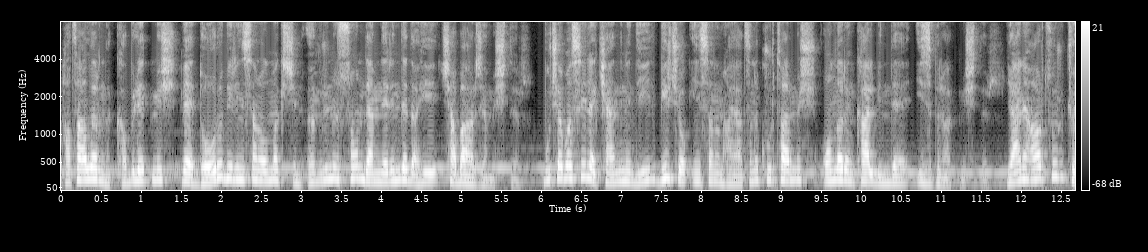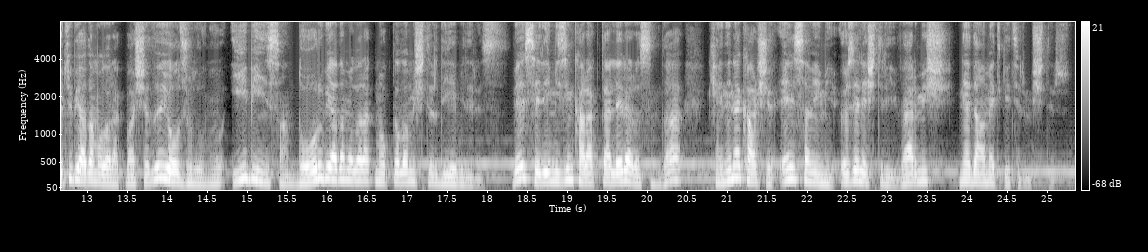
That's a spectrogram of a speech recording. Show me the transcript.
hatalarını kabul etmiş ve doğru bir insan olmak için ömrünün son demlerinde dahi çaba harcamıştır. Bu çabasıyla kendini değil birçok insanın hayatını kurtarmış, onların kalbinde iz bırakmıştır. Yani Arthur kötü bir adam olarak başladığı yolculuğunu iyi bir insan, doğru bir adam olarak noktalamıştır diyebiliriz. Ve serimizin karakterleri arasında kendine karşı en samimi öz eleştiriyi vermiş, nedamet getirmiştir.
